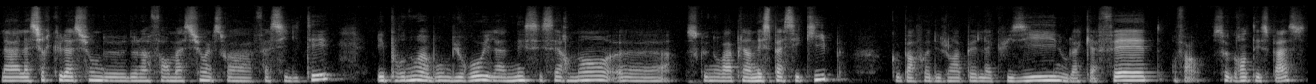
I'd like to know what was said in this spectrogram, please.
la, circulation de, l'information elle soit facilitée. Et pour nous, un bon bureau, il a nécessairement euh, ce que l'on va appeler un espace équipe, que parfois des gens appellent la cuisine ou la cafette, enfin ce grand espace.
